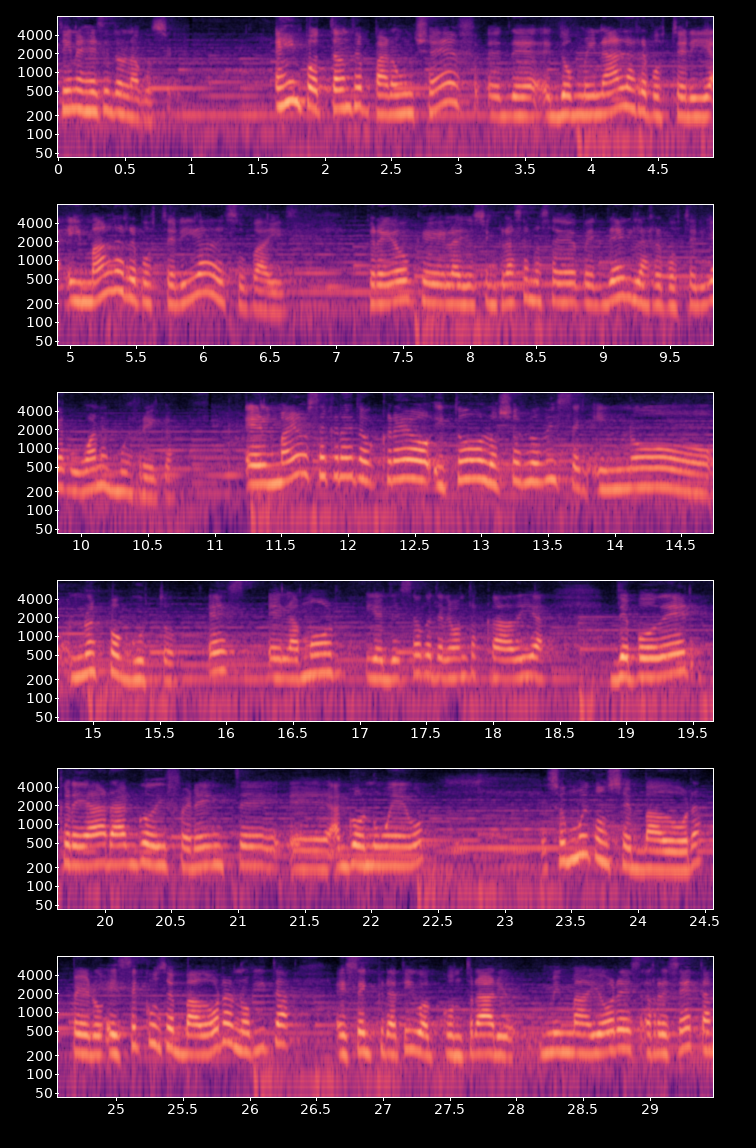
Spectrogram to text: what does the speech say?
tienes éxito en la cocina. Es importante para un chef eh, dominar la repostería y más la repostería de su país. Creo que la idiosincrasia no se debe perder y la repostería cubana es muy rica. El mayor secreto, creo, y todos los chefs lo dicen, y no, no es por gusto, es el amor y el deseo que te levantas cada día de poder crear algo diferente, eh, algo nuevo. Soy muy conservadora, pero el ser conservadora no quita el ser creativo, al contrario, mis mayores recetas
